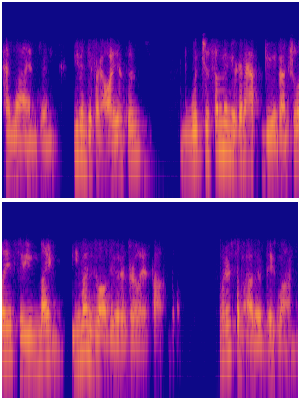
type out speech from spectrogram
headlines and even different audiences, which is something you're going to have to do eventually. So you might you might as well do it as early as possible. What are some other big ones?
